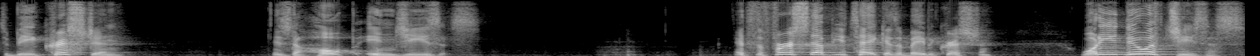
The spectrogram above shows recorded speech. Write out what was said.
To be Christian is to hope in Jesus. It's the first step you take as a baby Christian. What do you do with Jesus?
